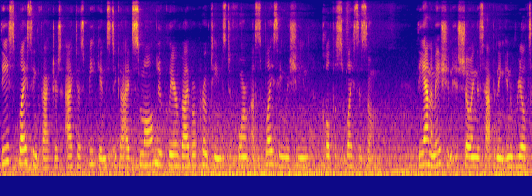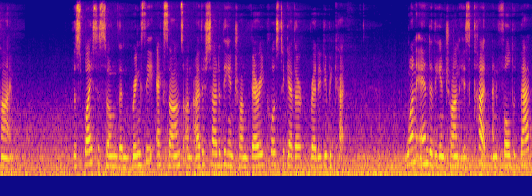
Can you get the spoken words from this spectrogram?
These splicing factors act as beacons to guide small nuclear riboproteins to form a splicing machine called the spliceosome. The animation is showing this happening in real time. The spliceosome then brings the exons on either side of the intron very close together, ready to be cut. One end of the intron is cut and folded back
